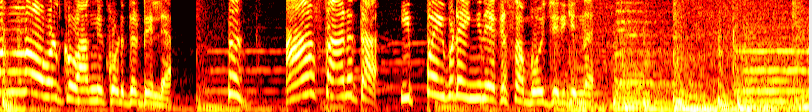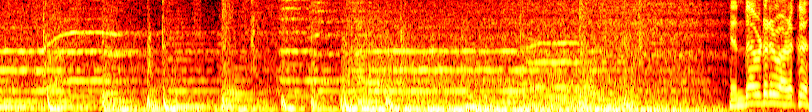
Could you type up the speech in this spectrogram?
ഒന്നും അവൾക്ക് വാങ്ങിക്കൊടുത്തിട്ടില്ല. കൊടുത്തിട്ടില്ല ആ സ്ഥാനത്താ ഇപ്പൊ ഇവിടെ ഇങ്ങനെയൊക്കെ സംഭവിച്ചിരിക്കുന്നത്. എന്താ ഇവിടെ വഴക്ക്?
